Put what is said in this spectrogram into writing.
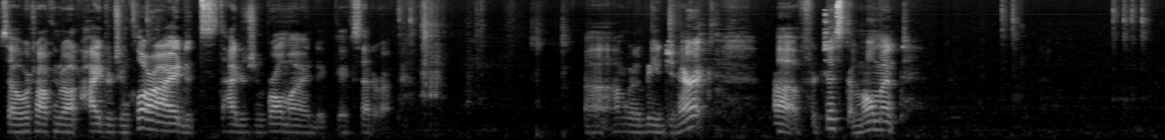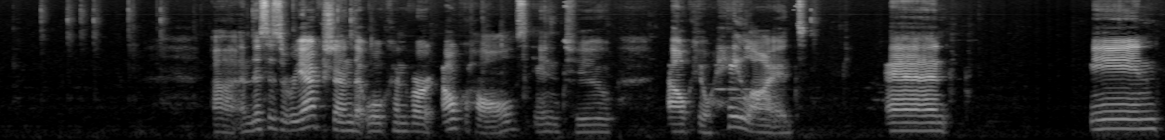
So we're talking about hydrogen chloride, it's hydrogen bromide, etc. Uh, I'm going to be generic uh, for just a moment. Uh, and this is a reaction that will convert alcohols into alkyl halides. And in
